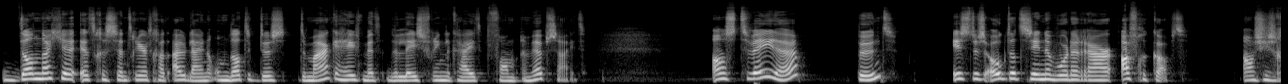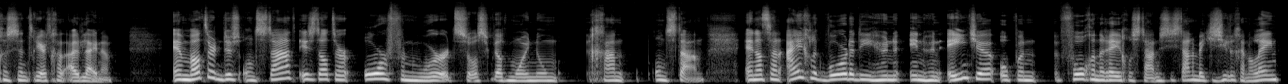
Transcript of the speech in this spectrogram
Dan dat je het gecentreerd gaat uitlijnen, omdat ik dus te maken heeft met de leesvriendelijkheid van een website. Als tweede punt is dus ook dat zinnen worden raar afgekapt als je ze gecentreerd gaat uitlijnen. En wat er dus ontstaat, is dat er orphan words, zoals ik dat mooi noem, gaan ontstaan. En dat zijn eigenlijk woorden die hun, in hun eentje op een volgende regel staan. Dus die staan een beetje zielig en alleen.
